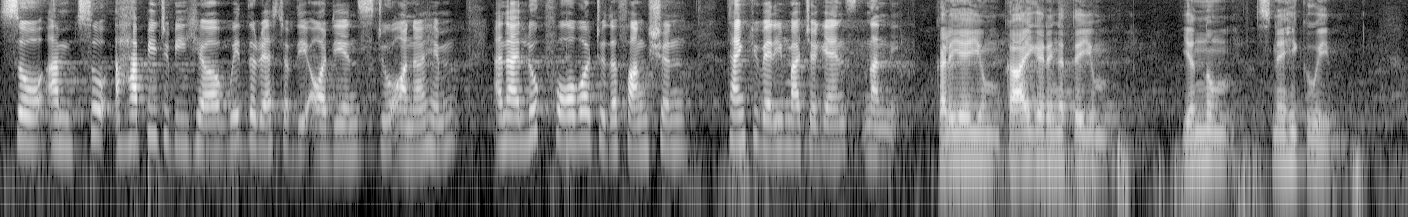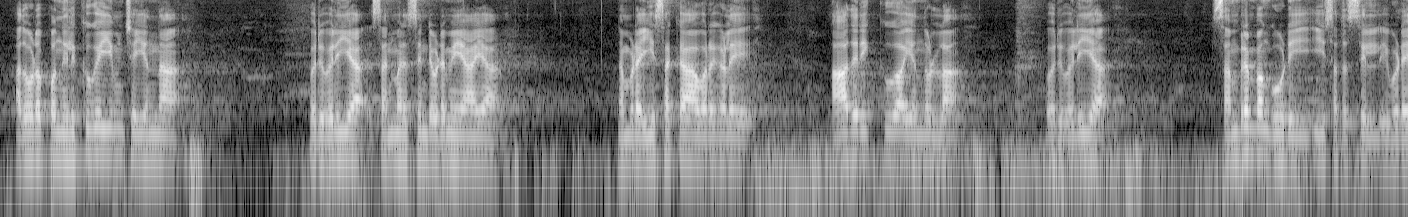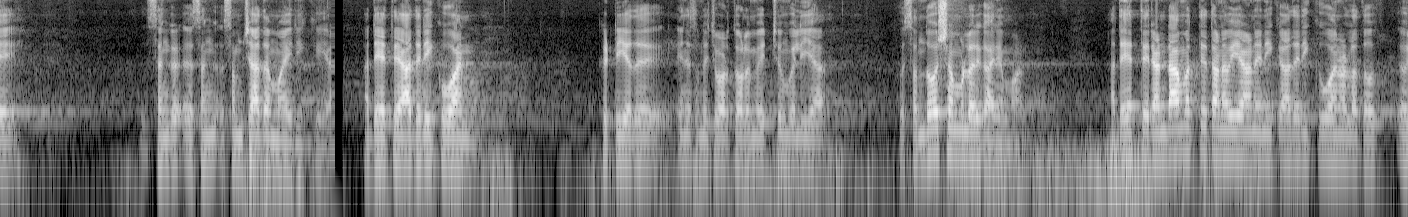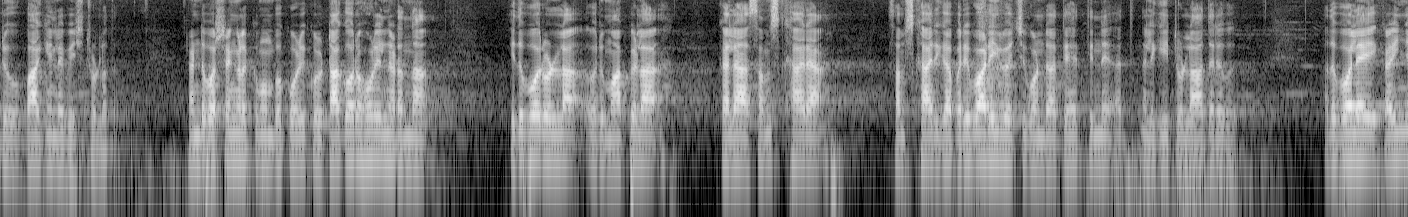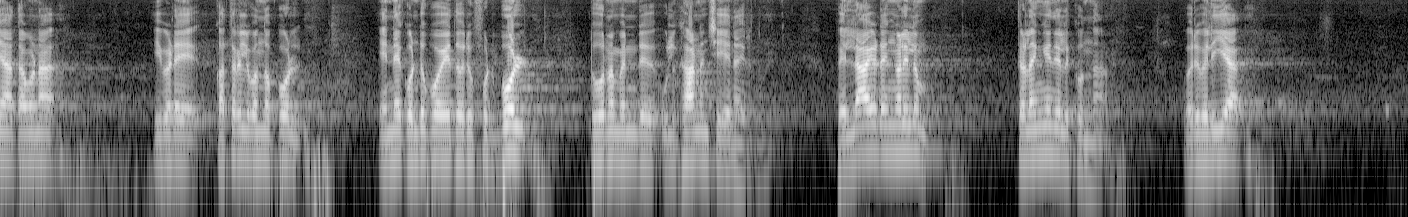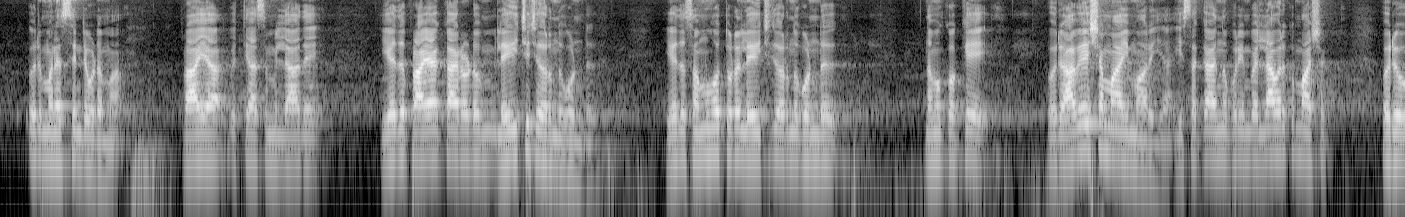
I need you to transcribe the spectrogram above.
So I'm so happy to be here with the rest of the audience to honor him, and I look forward to the function. Thank you very much again, Nanni. കലയെയും കായിക രംഗത്തെയും എന്നും സ്നേഹിക്കുകയും അതോടൊപ്പം നിൽക്കുകയും ചെയ്യുന്ന ഒരു വലിയ സന്മനസ്സിന്റെ ഉടമയായ നമ്മുടെ ഈസക്ക അവറുകളെ ആദരിക്കുക എന്നുള്ള ഒരു വലിയ സംരംഭം കൂടി ഈ സദസ്സിൽ ഇവിടെ സംജാതമായിരിക്കുക സംജാതമായിരിക്കുകയാണ്. അദ്ദേഹത്തെ ആദരിക്കുവാൻ കിട്ടിയത് എന്നെ സംബന്ധിച്ചിടത്തോളം ഏറ്റവും വലിയ ഒരു സന്തോഷമുള്ളൊരു കാര്യമാണ്. അദ്ദേഹത്തെ രണ്ടാമത്തെ തണവയാണ് എനിക്ക് ആദരിക്കുവാനുള്ള ഒരു ഭാഗ്യം ലഭിച്ചിട്ടുള്ളത്. രണ്ട് വർഷങ്ങൾക്ക് മുമ്പ് കോഴിക്കോട് ടാഗോർ ഹാളിൽ നടന്ന ഇതുപോലുള്ള ഒരു മാപ്പിള കലാ സംസ്കാര സാംസ്കാരിക പരിപാടിയിൽ വെച്ചുകൊണ്ട് അദ്ദേഹത്തിന് നൽകിയിട്ടുള്ള ആദരവ് അതുപോലെ കഴിഞ്ഞ തവണ ഇവിടെ ഖത്തറിൽ വന്നപ്പോൾ എന്നെ കൊണ്ടുപോയത് ഒരു ഫുട്ബോൾ ടൂർണമെന്റ് ഉദ്ഘാടനം ചെയ്യാനായിരുന്നു. അപ്പോൾ എല്ലായിടങ്ങളിലും തിളങ്ങി നിൽക്കുന്ന ഒരു വലിയ ഒരു മനസ്സിന്റെ ഉടമ പ്രായ വ്യത്യാസമില്ലാതെ ഏത് പ്രായക്കാരോടും ലയിച്ചു ചേർന്നുകൊണ്ട് ഏത് സമൂഹത്തോടും ലയിച്ചു ചേർന്നുകൊണ്ട് നമുക്കൊക്കെ ഒരു ആവേശമായി മാറിയ ഈസക്ക എന്ന് പറയുമ്പോൾ എല്ലാവർക്കും ആശ ഒരു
